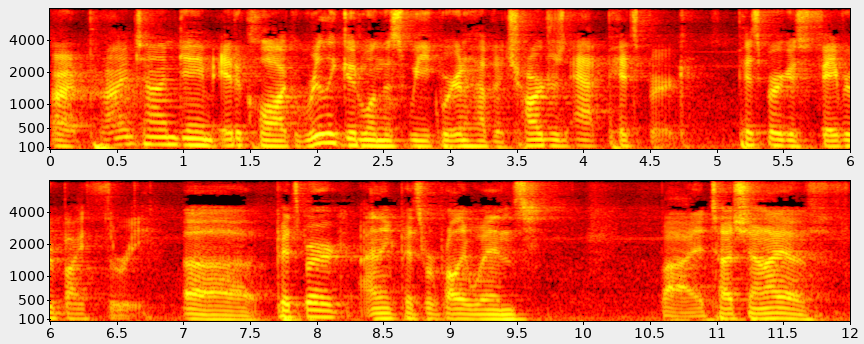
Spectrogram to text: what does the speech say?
All right, primetime game, 8 o'clock. Really good one this week. We're going to have the Chargers at Pittsburgh. Pittsburgh is favored by three. Uh, Pittsburgh. I think Pittsburgh probably wins by a touchdown. I have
